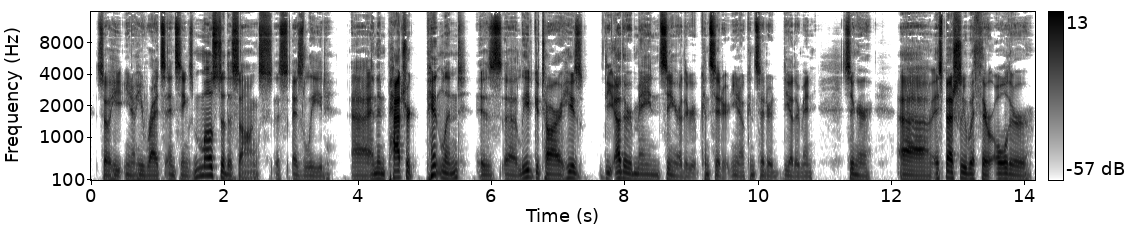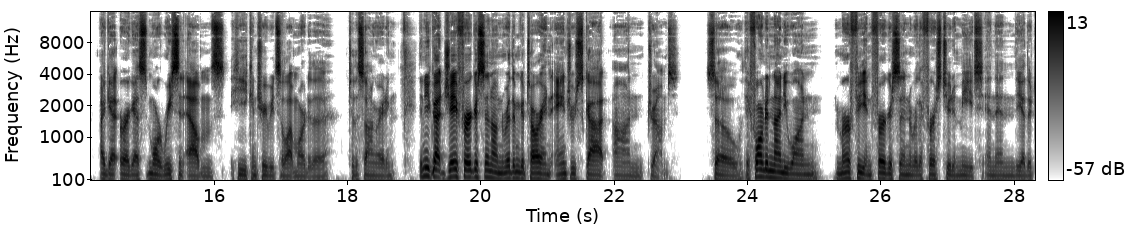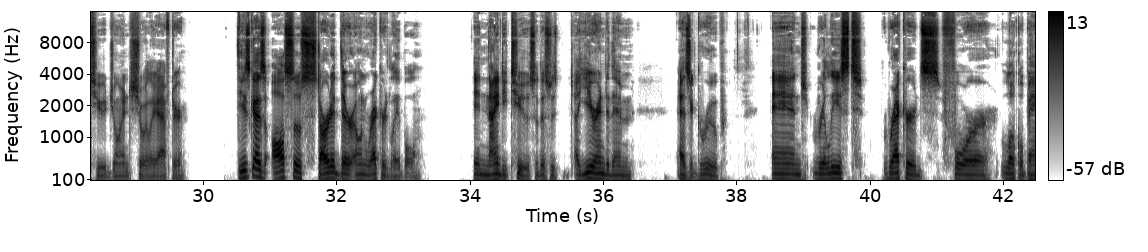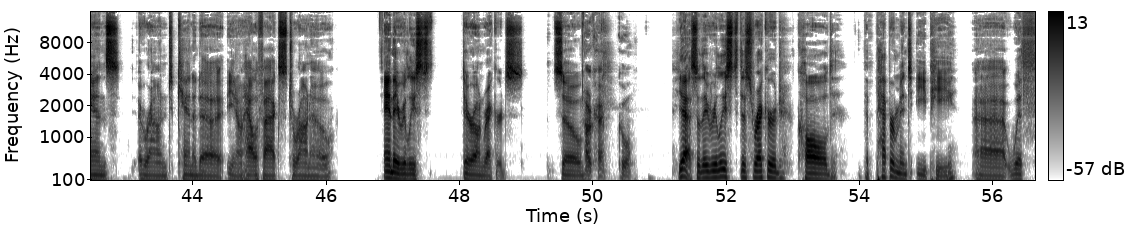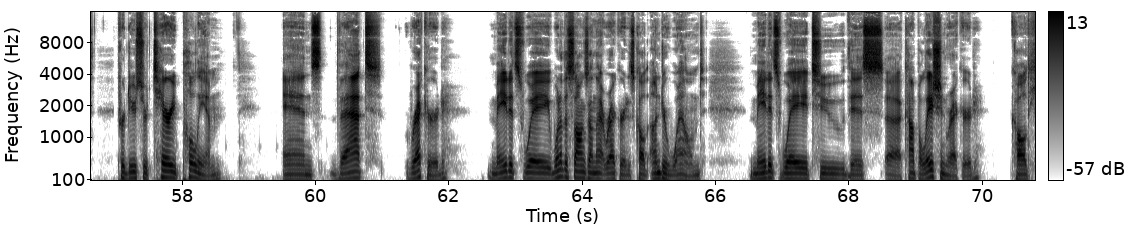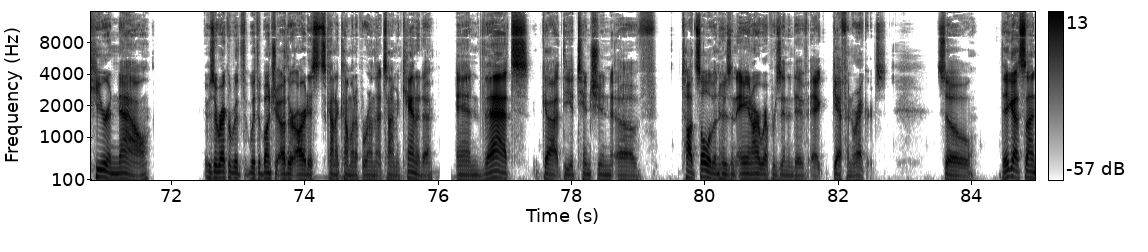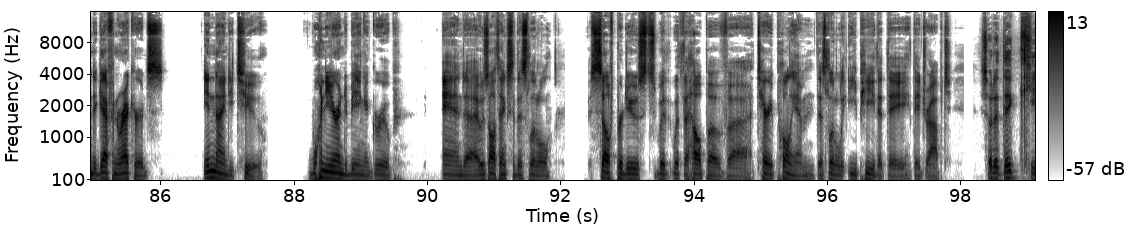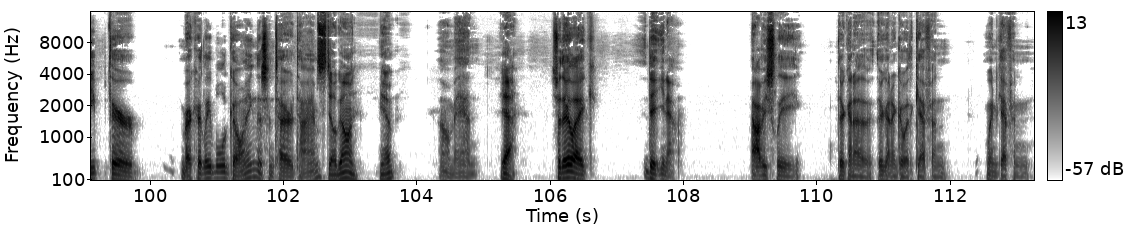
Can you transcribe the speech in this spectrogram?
So he, you know, he writes and sings most of the songs as, as lead. Uh, and then Patrick Pentland is uh, lead guitar. He is the other main singer of the group, considered, you know, considered the other main singer. Uh, especially with their older, I guess, or I guess more recent albums, he contributes a lot more to the to the songwriting. Then you've got Jay Ferguson on rhythm guitar and Andrew Scott on drums. So they formed in '91. Murphy and Ferguson were the first two to meet, and then the other two joined shortly after. These guys also started their own record label in 92. So this was a year into them as a group and released records for local bands around Canada, you know, Halifax, Toronto, and they released their own records. So, Okay, cool. yeah, so they released this record called the Peppermint EP uh, with producer Terry Pulliam. And that record made its way, one of the songs on that record is called Underwhelmed, made its way to this uh, compilation record called Here and Now. It was a record with, with a bunch of other artists kind of coming up around that time in Canada. And that got the attention of Todd Sullivan, who's an A&R representative at Geffen Records. So they got signed to Geffen Records in 92, one year into being a group. And uh, it was all thanks to this little self-produced with, with the help of uh, Terry Pulliam, this little EP that they, they dropped. So did they keep their record label going this entire time? Still going. Yep. Oh man. Yeah. So they're like, they you know, obviously they're gonna they're gonna go with Geffen when Geffen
